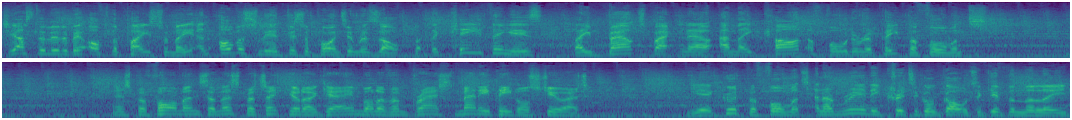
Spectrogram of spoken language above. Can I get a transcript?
Just a little bit off the pace for me, and obviously a disappointing result. But the key thing is they bounce back now, and they can't afford a repeat performance. His performance in this particular game will have impressed many people, Stuart. Yeah, good performance and a really critical goal to give them the lead.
